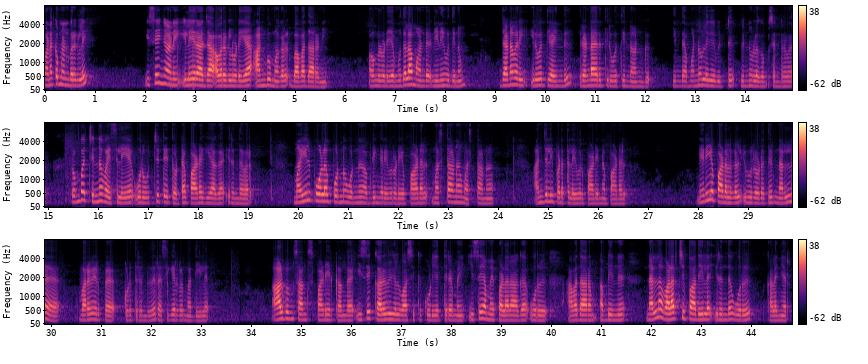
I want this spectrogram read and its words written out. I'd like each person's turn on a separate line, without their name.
வணக்கம் நண்பர்களே. இசைஞானி இளையராஜா அவர்களுடைய அன்பு மகள் பவதாரணி. அவங்களுடைய முதலாம் ஆண்டு நினைவு தினம் ஜனவரி இருபத்தி ஐந்து இரண்டாயிரத்தி இருபத்தி நான்கு. இந்த மண்ணுலகை விட்டு விண்ணுலகம் சென்றவர். ரொம்ப சின்ன வயசுலேயே ஒரு உச்சத்தை தொட்ட பாடகியாக இருந்தவர். மயில் போல பொண்ணு ஒன்று அப்படிங்கிற இவருடைய பாடல் மஸ்தானா மஸ்தானா. அஞ்சலி படத்தில் இவர் பாடின பாடல். நிறைய பாடல்கள் இவரோடது நல்ல வரவேற்பை கொடுத்துருந்தது ரசிகர்கள் மத்தியில். ஆல்பம் சாங்ஸ் பாடியிருக்காங்க. இசை கருவிகள் வாசிக்கக்கூடிய திறமை இசை அமைப்பாளராக ஒரு அவதாரம் அப்படின்னு நல்ல வளர்ச்சி பாதையில் இருந்த ஒரு கலைஞர்.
